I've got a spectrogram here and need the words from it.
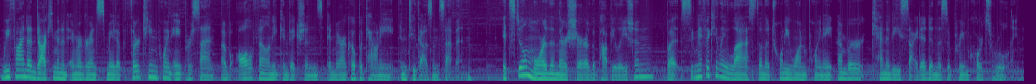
we find undocumented immigrants made up 13.8% of all felony convictions in Maricopa County in 2007. It's still more than their share of the population, but significantly less than the 21.8 number Kennedy cited in the Supreme Court's ruling.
